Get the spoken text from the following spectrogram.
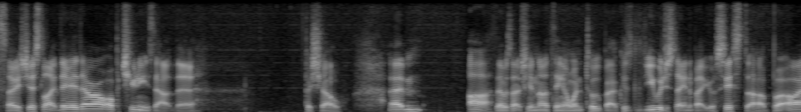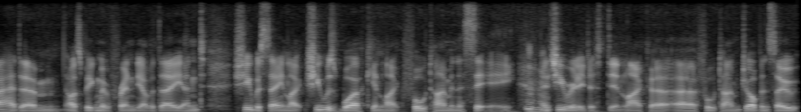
so it's just like there there are opportunities out there, for sure. Um, ah, there was actually another thing I want to talk about because you were just saying about your sister, but I had um, I was speaking with a friend the other day, and she was saying like she was working like full time in the city, and she really just didn't like a, a full time job, and so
